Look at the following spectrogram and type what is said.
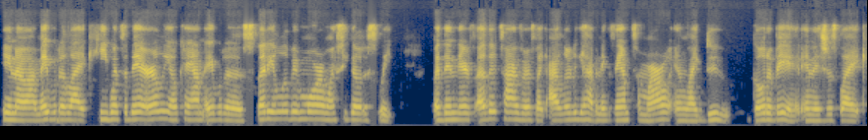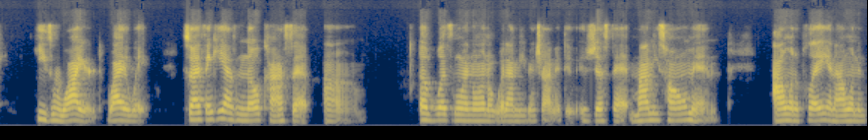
You know, I'm able to like, he went to bed early. Okay, I'm able to study a little bit more once he go to sleep. But then there's other times where it's like, I literally have an exam tomorrow and like, dude, go to bed. And it's just like, he's wired, wide awake. So I think he has no concept um, of what's going on or what I'm even trying to do. It's just that mommy's home and I want to play and I want to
